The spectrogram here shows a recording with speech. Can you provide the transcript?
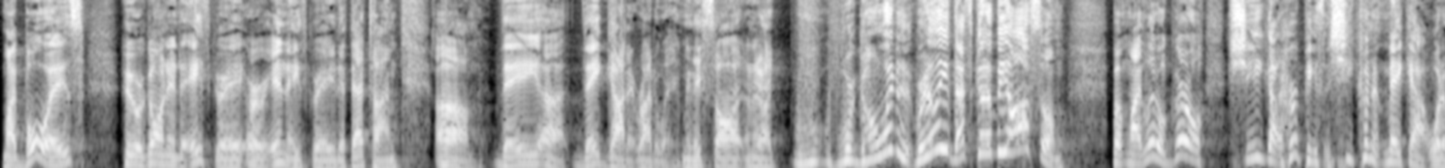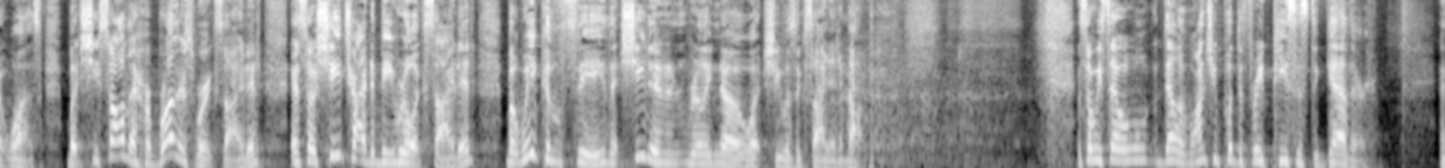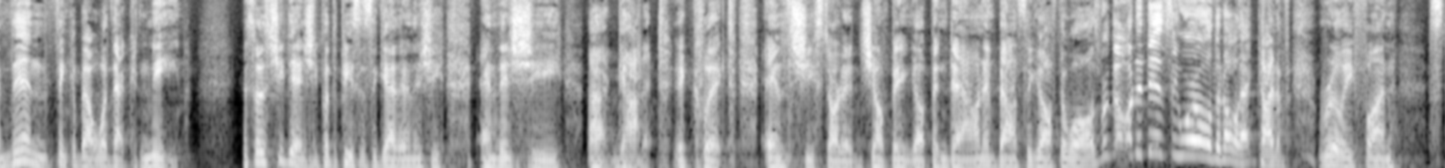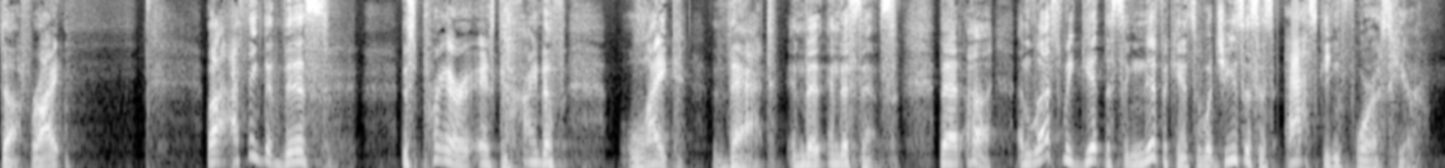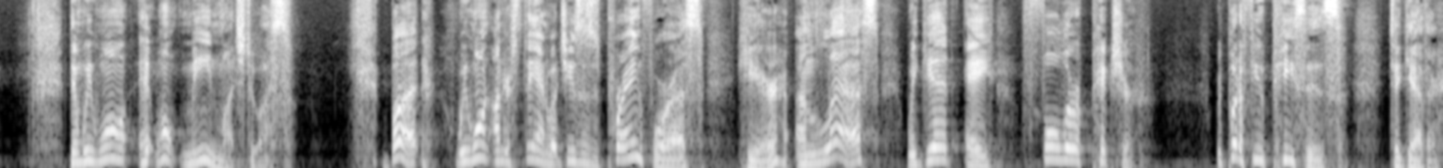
my boys, who were going into eighth grade or in eighth grade at that time, um, they uh, they got it right away. I mean, they saw it and they're like, "We're going? Really? That's going to be awesome!" But my little girl, she got her piece and she couldn't make out what it was. But she saw that her brothers were excited, and so she tried to be real excited. But we could see that she didn't really know what she was excited about. And so we said, Well, Della, why don't you put the three pieces together and then think about what that could mean? And so she did. She put the pieces together, and then she and then she uh, got it. It clicked, and she started jumping up and down and bouncing off the walls. We're going to Disney World and all that kind of really fun stuff, right? Well, I think that this this prayer is kind of like that in the in this sense that uh, unless we get the significance of what Jesus is asking for us here, then we won't it won't mean much to us. But we won't understand what Jesus is praying for us here unless we get a fuller picture. We put a few pieces together.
